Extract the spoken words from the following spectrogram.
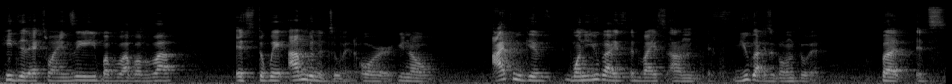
he did X, Y, and Z, blah blah blah blah blah. It's the way I'm gonna do it, or you know, I can give one of you guys advice on if you guys are going through it, but it's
